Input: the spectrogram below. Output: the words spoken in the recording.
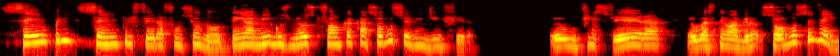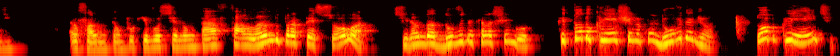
sempre, sempre feira funcionou. Tem amigos meus que falam, Cacá, só você vende em feira. Eu fiz feira, eu gastei uma grana, só você vende. Eu falo, então, porque você não está falando para a pessoa, tirando a dúvida que ela chegou. Porque todo cliente chega com dúvida, John. Todo cliente.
